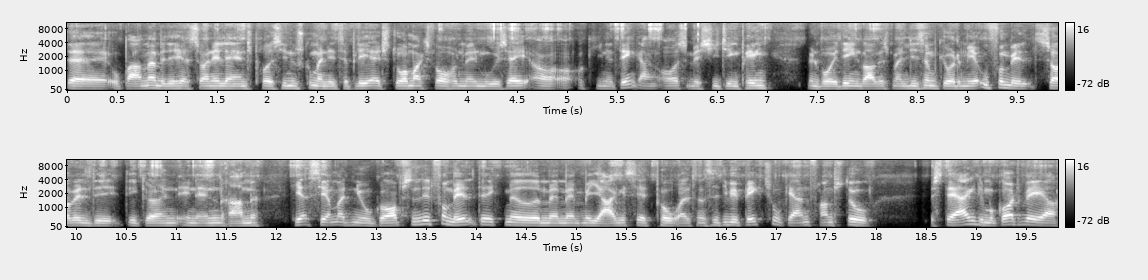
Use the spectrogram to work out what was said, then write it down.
da Obama med det her Sunnylands prøvede at sige, at nu skulle man etablere et stormagtsforhold mellem USA og, og, og Kina dengang, også med Xi Jinping, men hvor ideen var, at hvis man ligesom gjorde det mere uformelt, så ville det, det gøre en, en anden ramme. Her ser man den jo gå op sådan lidt formelt, ikke med, med, med, med jakkesæt på, altså, så de vil begge to gerne fremstå stærke. De må godt være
